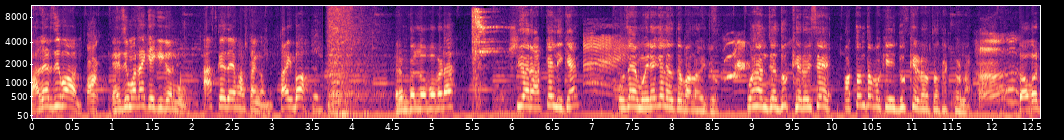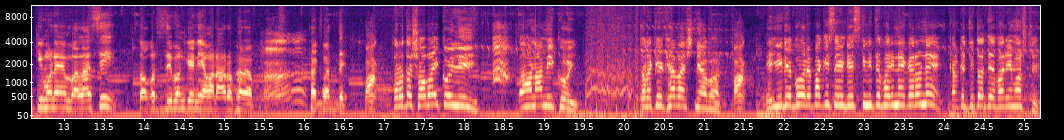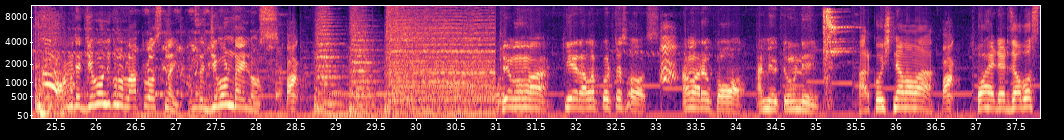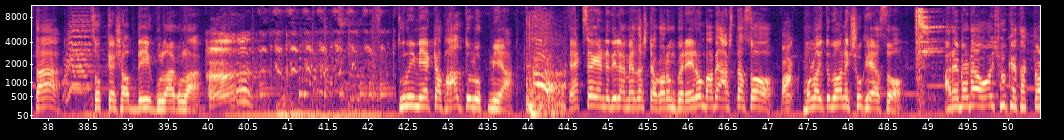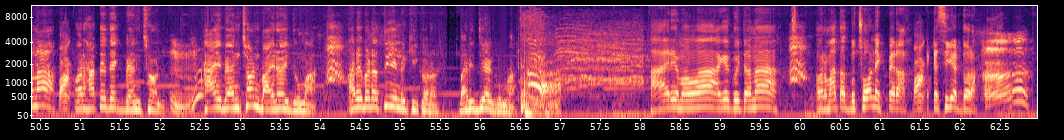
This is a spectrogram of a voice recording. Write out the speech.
বালের জীবন। এই জীবনে কে কি করব আজকে যাই ফার্স্ট টাইম তাই বা। এরকম করল বেটা তুই আর আটকে লিখে ও যায় মরে গেলেও তো ভালো হইতো। ওখান যে দুঃখে রয়েছে অত্যন্ত পক্ষে এই দুঃখের তো থাকতো না। তখন কি মনে আমি ভালো আছি? তখন জীবনকে নিয়ে আমার আরও খারাপ। থাকবার দে। তোরা তো সবাই কইলি তখন আমি কই? তোরা কেউ খেপাস নি আবার? এই ঈদে বউরে পাকিস্তানি ড্রেস কিনতে পারি না কারণে? কালকে জুতা দিয়ে বাড়ি মারছে। আমাদের জীবনে কোনো লাভ লস নাই। আমাদের জীবনটাই লস রে মামা কি আর আলাপ করতেছস? আমারও ক আমি একটু আর কইস না মামা পহেডের যে অবস্থা চোখে সব দিই গুলা গুলা। তুমি মেয়ে একটা ফালতু লোক মিয়া। এক সেকেন্ডে দিলা মেজাজটা গরম করে এরম ভাবে আসতাছ। মনে হয় তুমি অনেক সুখে আছো। আরে বেটা ওই সুখে থাকতো না। ওর হাতে দেখ বেনছন। খাই বেনছন বাইরে ওই দুমা। আরে বেটা তুই এনে কি কর বাড়ি যে ঘুমা। হায় রে মামা আগে কইতা না আমার মাথা বুঝছ অনেক পেরা একটা সিগারেট ধরা।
